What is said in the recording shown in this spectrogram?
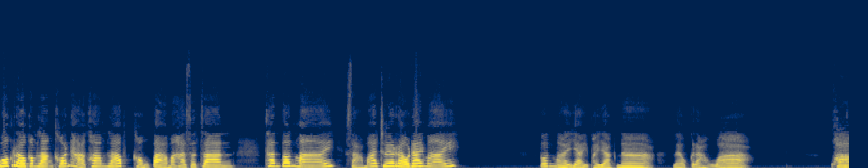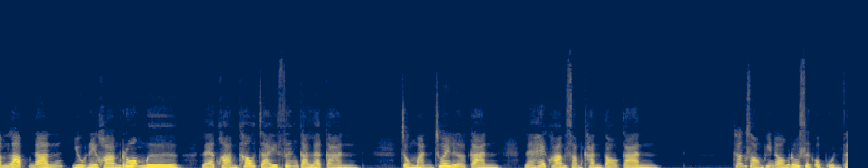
พวกเรากำลังค้นหาความลับของป่ามหัศจรรย์ ท่านต้นไม้สามารถช่วยเราได้ไหม ต้นไม้ใหญ่พยักหน้า แล้วกล่าวว่า ความลับนั้นอยู่ในความร่วมมือ และความเข้าใจซึ่งกันและกัน จงหมั่นช่วยเหลือกัน และให้ความสำคัญต่อกัน ทั้งสองพี่น้องรู้สึกอบอุ่นใจ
